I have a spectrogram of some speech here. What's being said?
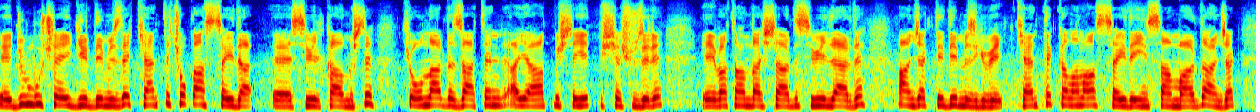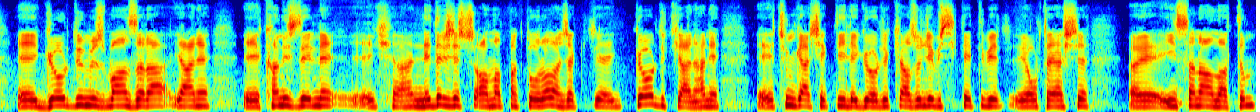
E, dün Buşa'ya girdiğimizde kentte çok az sayıda e, sivil kalmıştı ki onlar da zaten 60 ile 70 yaş üzeri e, vatandaşlardı, sivillerdi. Ancak dediğimiz gibi kentte kalan az sayıda insan vardı ancak e, gördüğümüz manzara yani e, kan izlerini e, yani ne derece anlatmak doğru olur ancak e, gördük yani hani e, tüm gerçekliğiyle gördük. Az önce bisikletli bir e, orta yaşlı e, insanı anlattım.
